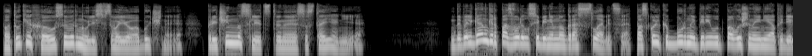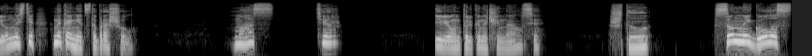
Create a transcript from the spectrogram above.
Потоки хаоса вернулись в свое обычное, причинно-следственное состояние. Добельгангер позволил себе немного расслабиться, поскольку бурный период повышенной неопределенности наконец-то прошел. «Мастер?» Или он только начинался? «Что?» Сонный голос,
